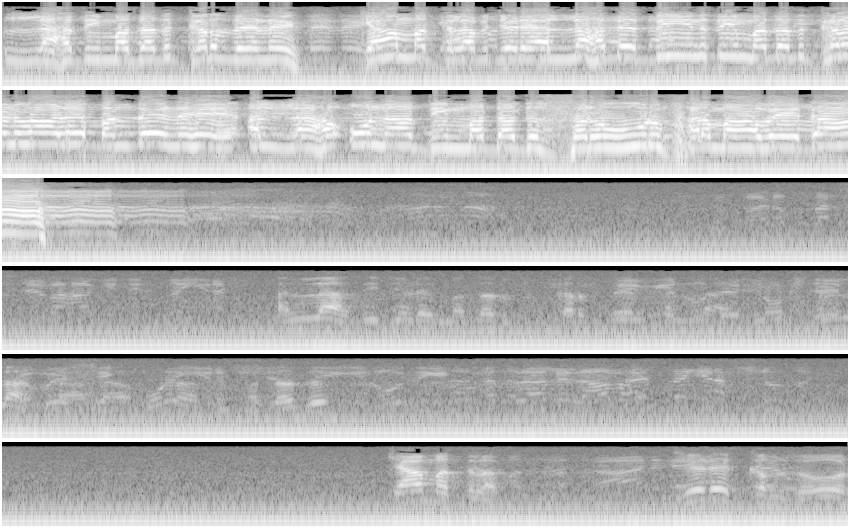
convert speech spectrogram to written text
اللہ دی مدد کرتے ہیں کیا مطلب جڑے اللہ دے دین دی مدد کرن والے بندے نے، اللہ انہوں دی مدد ضرور فرماوے گا۔ اللہ دی جڑے مدد کرتے کیا مطلب؟ جڑے کمزور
